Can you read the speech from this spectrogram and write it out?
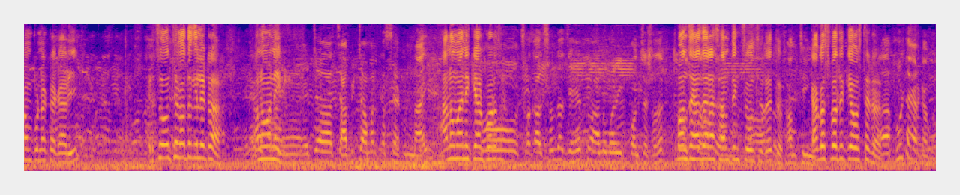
সম্পূর্ণ একটা গাড়ি। এটা চলছে কত কিলো এটা? আনুমানিক? এটা চাবিটা আমার কাছে এখন নাই। আনুমানিক কেমন পড়ে সকাল সন্ধ্যা যেহেতু আনুমানিক পঞ্চাশ হাজার পঞ্চাশ হাজার না সামথিং চলছে তাই তো? সামথিং কাগজপত্রের কি অবস্থা এটা ফুল টাকার কাগজ।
